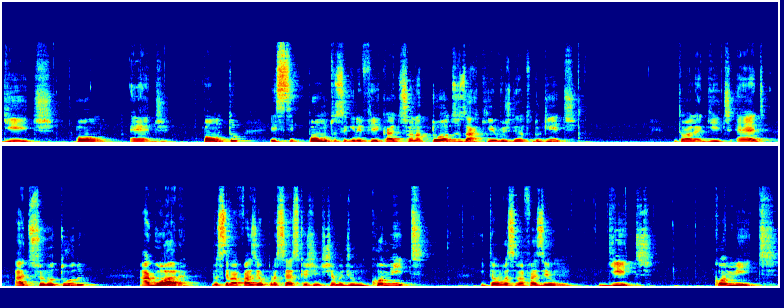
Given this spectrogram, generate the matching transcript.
git.add ponto. Esse ponto significa adiciona todos os arquivos dentro do Git. Então, olha, git add, adicionou tudo. Agora, você vai fazer o processo que a gente chama de um commit. Então, você vai fazer um git commit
